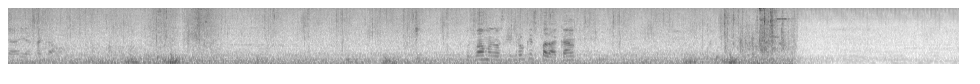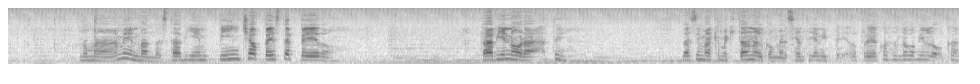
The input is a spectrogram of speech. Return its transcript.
Ya, ya se acabó. Pues vámonos, que creo que es para acá. No mamen, banda, está bien pinche OP este pedo. Está bien orate. Lástima que me quitaron al comerciante, ya ni pedo. Traía cosas luego bien locas.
